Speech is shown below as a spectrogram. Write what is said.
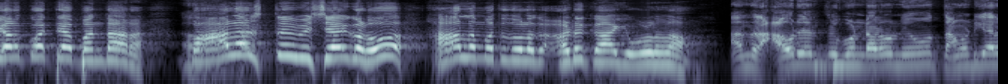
ಹೇಳ್ಕೋತೆ ಬಂದಾರ. ಬಹಳಷ್ಟು ವಿಷಯಗಳು ಹಾಲು ಮತದೊಳಗೆ ಅಡುಕಾಗಿ ಉಳ್ದಾವ. ಅಂದ್ರೆ ಅವ್ರೇನ್ ತಿಳ್ಕೊಂಡಾರು ನೀವು ತಮಟಿಗಾರ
